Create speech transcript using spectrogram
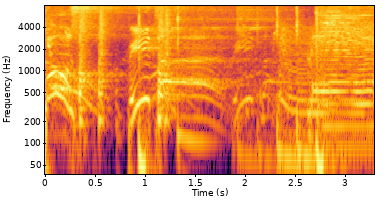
Pulse! Pizza! Pizza!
